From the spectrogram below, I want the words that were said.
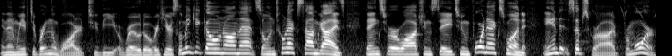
and then we have to bring the water to the road over here. So let me get going on that. So until next time, guys, thanks for watching. Stay tuned for next one and subscribe for more.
